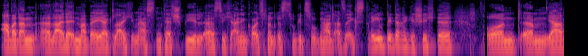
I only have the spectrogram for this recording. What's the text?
aber dann äh, leider in Marbella gleich im ersten Testspiel äh, sich einen Kreuzbandriss zugezogen hat. Also extrem bittere Geschichte und ähm, ja,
